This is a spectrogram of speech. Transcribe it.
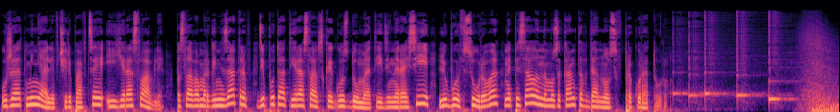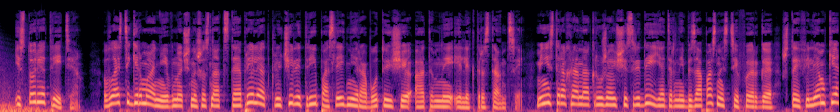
уже отменяли в Череповце и Ярославле. По словам организаторов, депутат Ярославской Госдумы от «Единой России» Любовь Сурова написала на музыкантов донос в прокуратуру. История третья. Власти Германии в ночь на 16 апреля отключили три последние работающие атомные электростанции. Министр охраны окружающей среды и ядерной безопасности ФРГ Штефи Лемке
